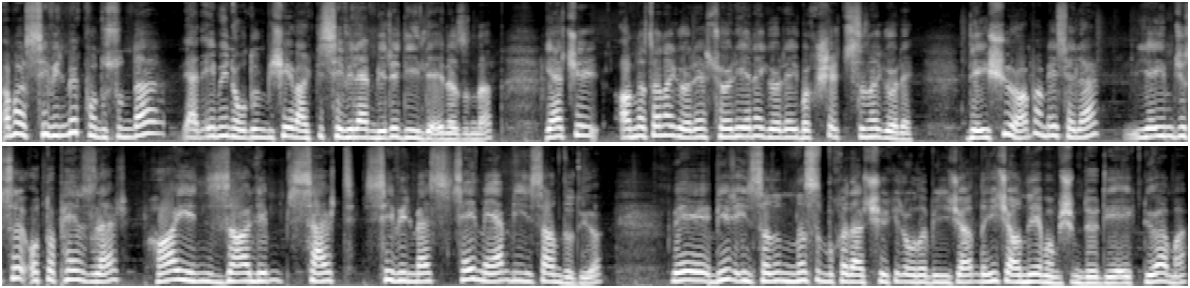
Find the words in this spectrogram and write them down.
Ama sevilme konusunda yani emin olduğum bir şey var ki sevilen biri değildi en azından. Gerçi anlatana göre, söyleyene göre, bakış açısına göre değişiyor ama mesela yayımcısı Otto Penzler hain, zalim, sert, sevilmez, sevmeyen bir insandı diyor. Ve bir insanın nasıl bu kadar çirkin olabileceğini de hiç anlayamamışımdır diye ekliyor ama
